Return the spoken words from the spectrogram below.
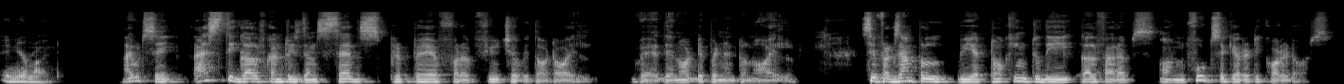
in your mind? I would say, as the Gulf countries themselves prepare for a future without oil, where they're not dependent on oil. See, for example, we are talking to the Gulf Arabs on food security corridors.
